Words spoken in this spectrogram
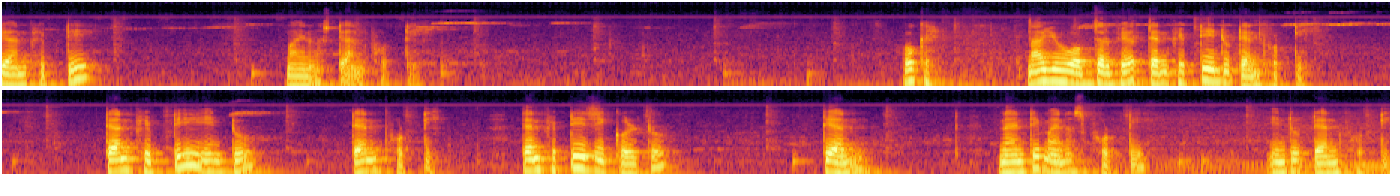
tan 50 minus tan 40 okay. Now you observe here tan 50 into tan 40 tan 50 into tan 40 tan 50 is equal to tan 90 minus 40 into tan 40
